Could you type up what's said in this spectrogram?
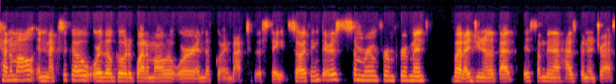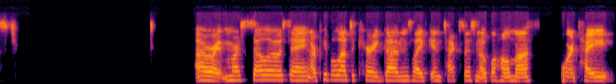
Chetumal in Mexico, or they'll go to Guatemala or end up going back to the state. So I think there is some room for improvement, but I do know that that is something that has been addressed. All right, Marcelo is saying, are people allowed to carry guns like in Texas and Oklahoma or tight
